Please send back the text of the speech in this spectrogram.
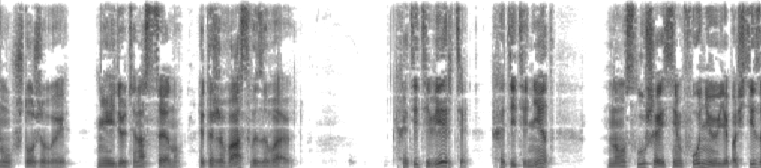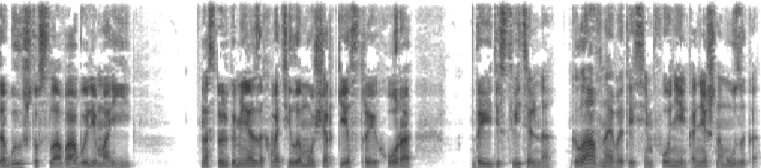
«Ну, что же вы не идете на сцену? Это же вас вызывают!» Хотите верьте, хотите нет, но, слушая симфонию, я почти забыл, что слова были мои. Настолько меня захватила мощь оркестра и хора, да и действительно, главное в этой симфонии, конечно, музыка.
